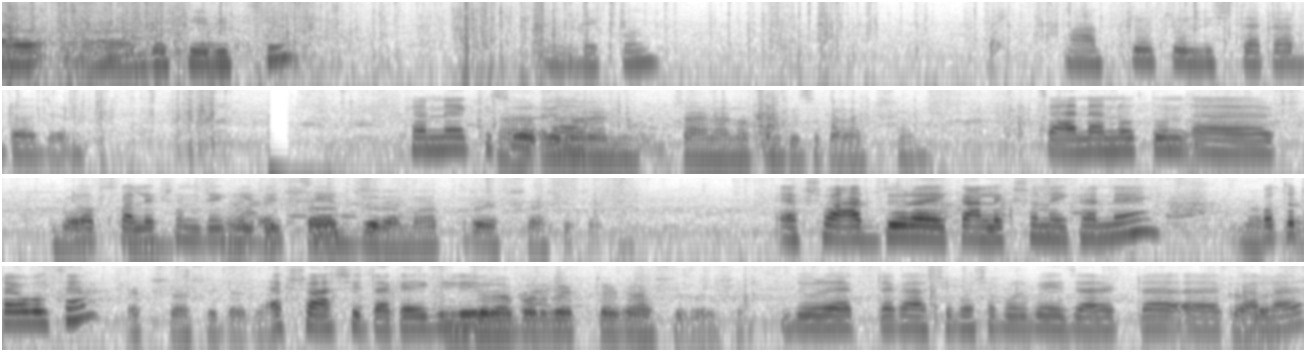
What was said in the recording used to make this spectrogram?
আরও দেখিয়ে দিচ্ছি। দেখুন। মাত্র চল্লিশ টাকার ডজন। এখানে কিছু চায়না নতুন কিছু কালেকশন চায়না নতুন টপ কালেকশন দেখিয়ে দিচ্ছি। জোড়া মাত্র একশো আশি টাকা। একশো আট জোড়া এই কালেকশন এখানে। কত টাকা বলছেন? একশো আশি টাকা। একশো আশি টাকা। এগুলি জোড়া পড়বে এক টাকা আশি পয়সা। জোড়া এক টাকা আশি পয়সা পড়বে। এই যে আরেকটা কালার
